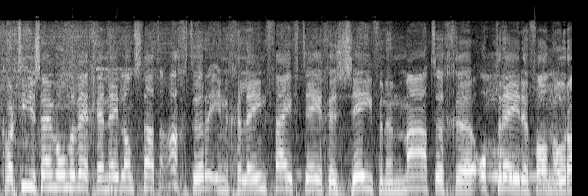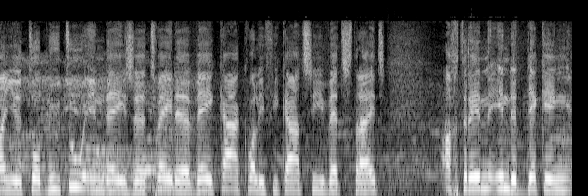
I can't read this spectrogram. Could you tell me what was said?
kwartier zijn we onderweg. En Nederland staat achter in Geleen 5 tegen 7. Een matig optreden van Oranje tot nu toe in deze tweede WK-kwalificatiewedstrijd. Achterin in de dekking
